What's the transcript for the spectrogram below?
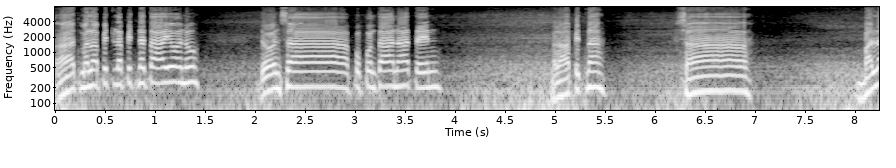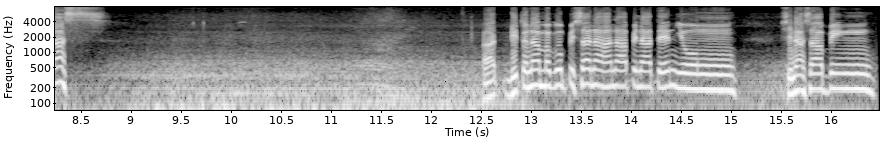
At malapit-lapit na tayo ano doon sa pupuntahan natin. Malapit na sa Balas. At dito na mag-umpisa na hanapin natin yung sinasabing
